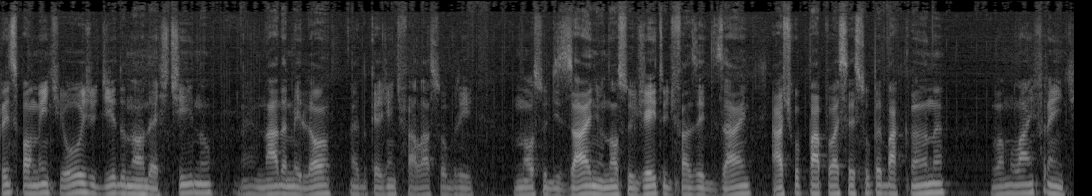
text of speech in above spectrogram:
Principalmente hoje, o dia do nordestino. Né? Nada melhor né, do que a gente falar sobre o nosso design, o nosso jeito de fazer design. Acho que o papo vai ser super bacana. Vamos lá em frente.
